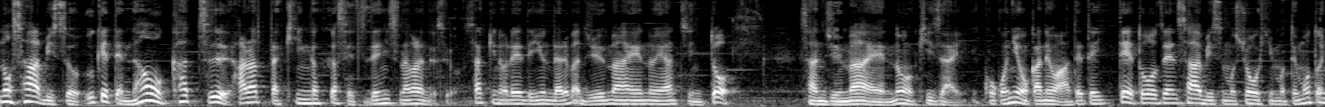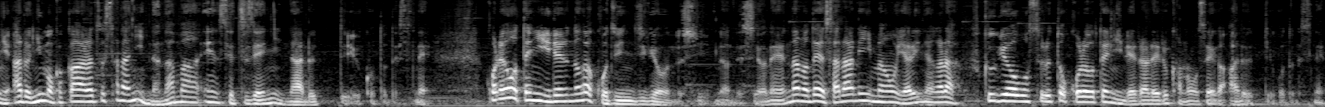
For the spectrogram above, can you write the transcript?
のサービスを受けてなおかつ払った金額が節電につながるんですよ。さっきの例で言うんであれば10万円の家賃と30万円の機材。ここにお金を当てていって当然サービスも商品も手元にあるにもかかわらずさらに7万円節税になるっていうことですね。これを手に入れるのが個人事業主なんですよね。なのでサラリーマンをやりながら副業をするとこれを手に入れられる可能性があるっていうことですね。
